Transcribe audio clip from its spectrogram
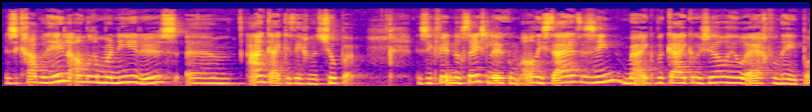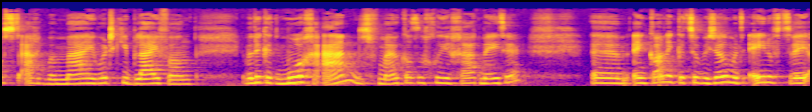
Dus ik ga op een hele andere manier dus um, aankijken tegen het shoppen. Dus ik vind het nog steeds leuk om al die stijlen te zien. Maar ik bekijk ook zelf heel erg van, hey, past het eigenlijk bij mij? Word ik hier blij van? Wil ik het morgen aan? Dat is voor mij ook altijd een goede graadmeter. Um, en kan ik het sowieso met één of twee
